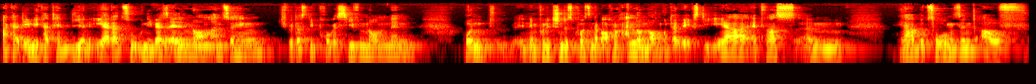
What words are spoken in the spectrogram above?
Akademiker tendieren eher dazu, universellen Normen anzuhängen. Ich würde das die progressiven Normen nennen. Und in dem politischen Diskurs sind aber auch noch andere Normen unterwegs, die eher etwas ähm, ja, bezogen sind auf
